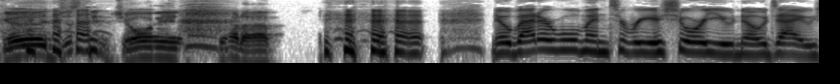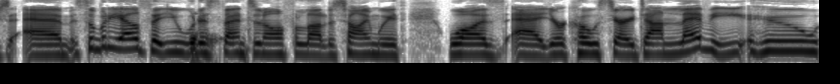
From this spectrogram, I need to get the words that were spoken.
good, just enjoy it, shut up." no better woman to reassure you, no doubt. Um, somebody else that you would have spent an awful lot of time with was uh, your co star Dan Levy, who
